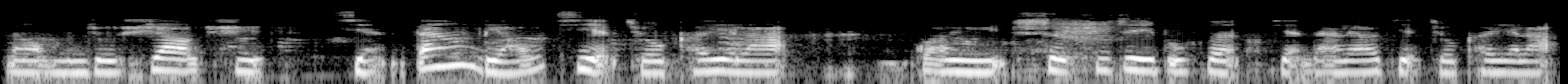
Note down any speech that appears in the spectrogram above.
那我们就需要去简单了解就可以啦。关于社区这一部分，简单了解就可以啦。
